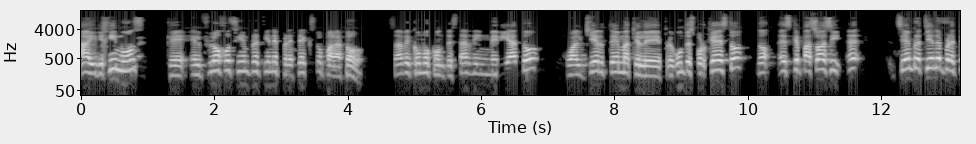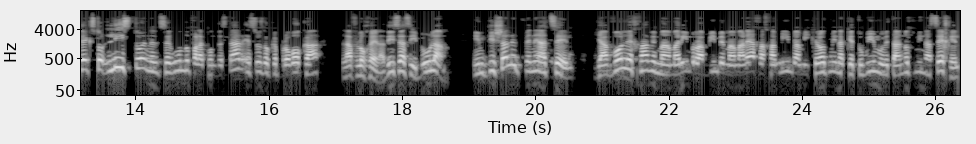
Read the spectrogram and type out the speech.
ah, y dijimos que el flojo siempre tiene pretexto para todo. Sabe cómo contestar de inmediato cualquier tema que le preguntes por qué esto. No, es que pasó así. Eh, siempre tiene pretexto listo en el segundo para contestar. Eso es lo que provoca la flojera. Dice así, Bulam, imtishalet pene atzel, יבוא לך במאמרים רבים במאמרי החכמים והמקרות מן הכתובים ובטענות מן השכל,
